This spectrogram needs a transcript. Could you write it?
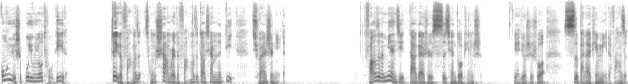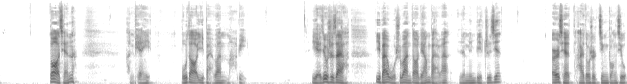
公寓是不拥有土地的，这个房子从上面的房子到下面的地全是你的。房子的面积大概是四千多平尺，也就是说四百来平米的房子，多少钱呢？很便宜，不到一百万马币，也就是在啊一百五十万到两百万人民币之间。而且还都是精装修，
